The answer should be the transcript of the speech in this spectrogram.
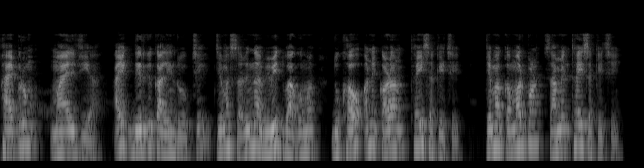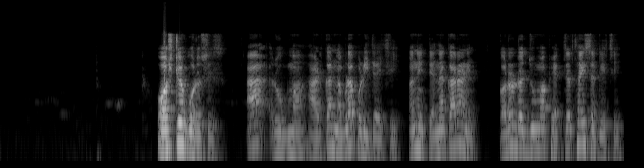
ફાઇબ્રોમાયલ્જિયા. આ એક દીર્ઘકાલીન રોગ છે, જેમાં શરીરના વિવિધ ભાગોમાં દુખાવો અને કળણ થઈ શકે છે, જેમાં કમર પણ સામેલ થઈ શકે છે. ઓસ્ટિયોપોરોસિસ. આ રોગમાં હાડકાં નબળા પડી જાય છે અને તેના કારણે કરોડરજ્જુમાં ફ્રેક્ચર થઈ શકે છે,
